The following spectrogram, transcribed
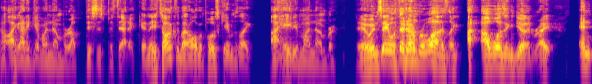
no, I got to get my number up. This is pathetic. And they talked about all the post games like, I hated my number. They wouldn't say what their number was. Like, I, I wasn't good, right? And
